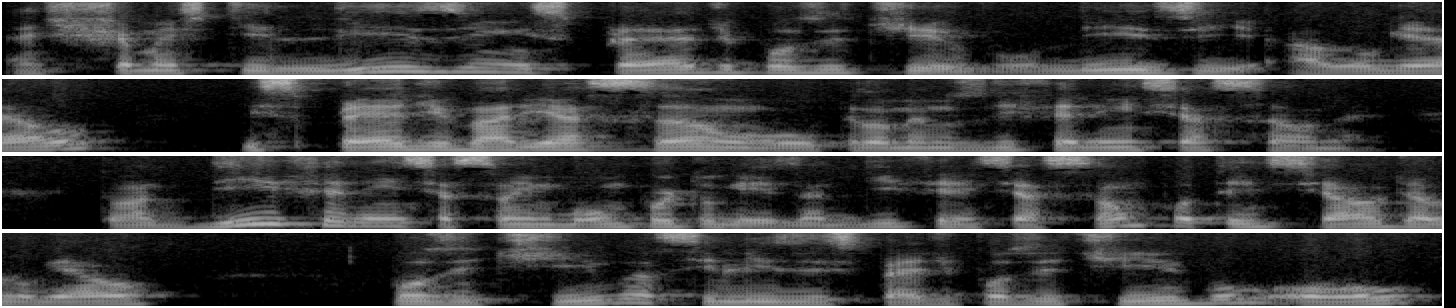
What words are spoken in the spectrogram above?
A gente chama isso de leasing spread positivo. Lease, aluguel, spread, variação, ou pelo menos diferenciação, né? Então, a diferenciação em bom português, a diferenciação potencial de aluguel positiva, se lease spread positivo, ou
